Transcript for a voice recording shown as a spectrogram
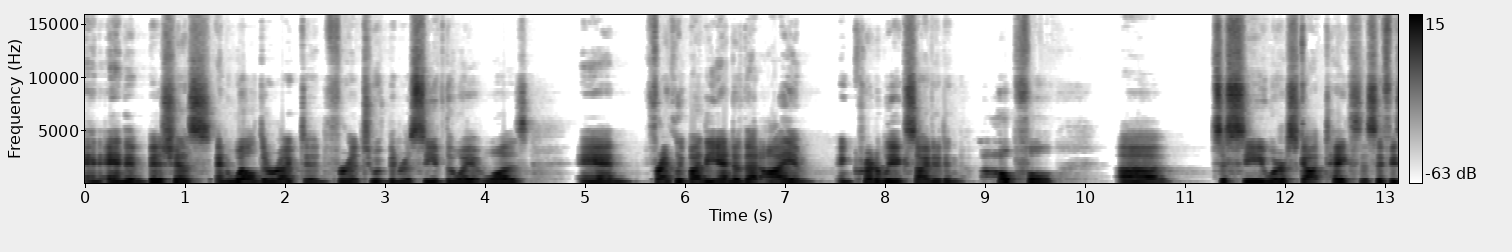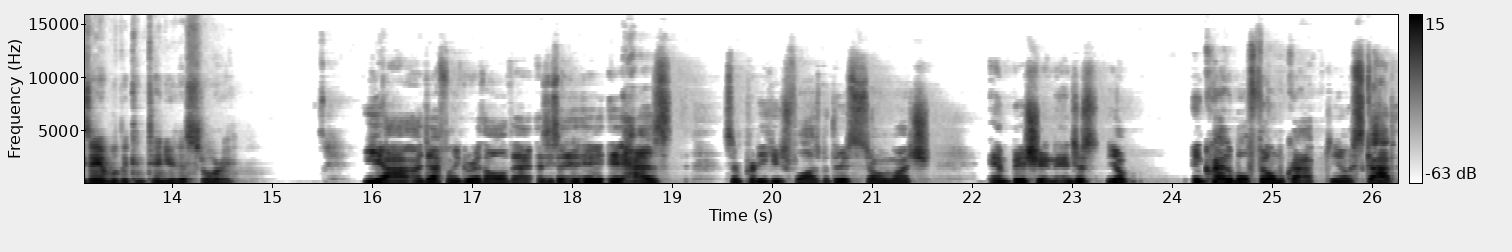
and, and ambitious and well directed for it to have been received the way it was. And frankly, by the end of that, I am incredibly excited and hopeful uh, to see where Scott takes this if he's able to continue this story. Yeah, I definitely agree with all of that. As you said, it, it has some pretty huge flaws, but there's so much ambition and just you know incredible film craft. You know, Scott,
